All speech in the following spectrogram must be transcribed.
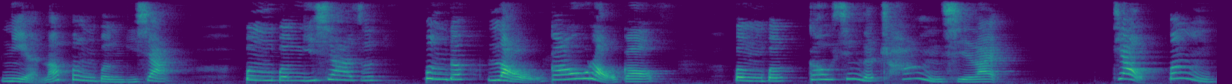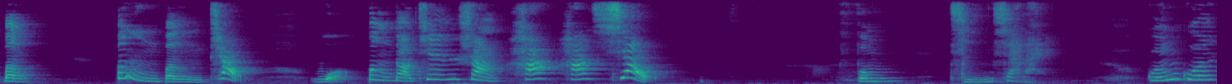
碾了蹦蹦一下，蹦蹦一下子蹦得老高老高，蹦蹦高兴地唱起来：“跳蹦蹦，蹦蹦跳，我蹦到天上哈哈笑。”风停下来，滚滚。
